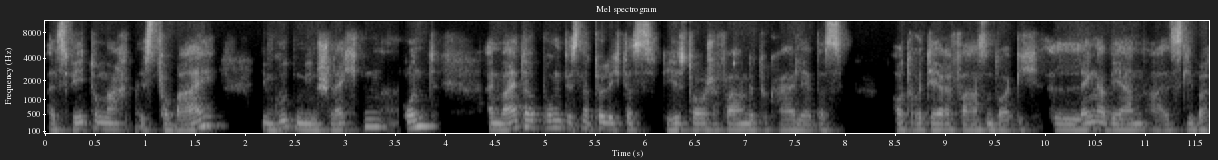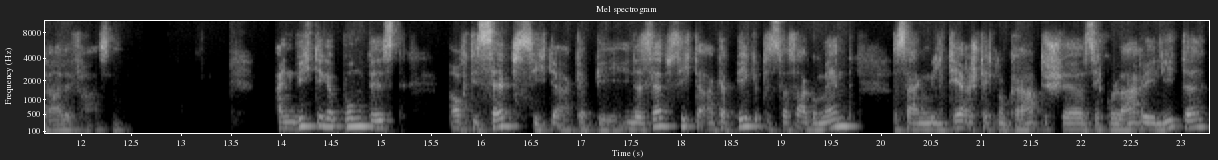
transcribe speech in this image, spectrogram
als Vetomacht ist vorbei, im Guten wie im Schlechten. Und ein weiterer Punkt ist natürlich, dass die historische Erfahrung der Türkei lehrt, dass autoritäre Phasen deutlich länger wären als liberale Phasen. Ein wichtiger Punkt ist auch die Selbstsicht der AKP. In der Selbstsicht der AKP gibt es das Argument, sagen militärisch-technokratische, säkulare Elite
